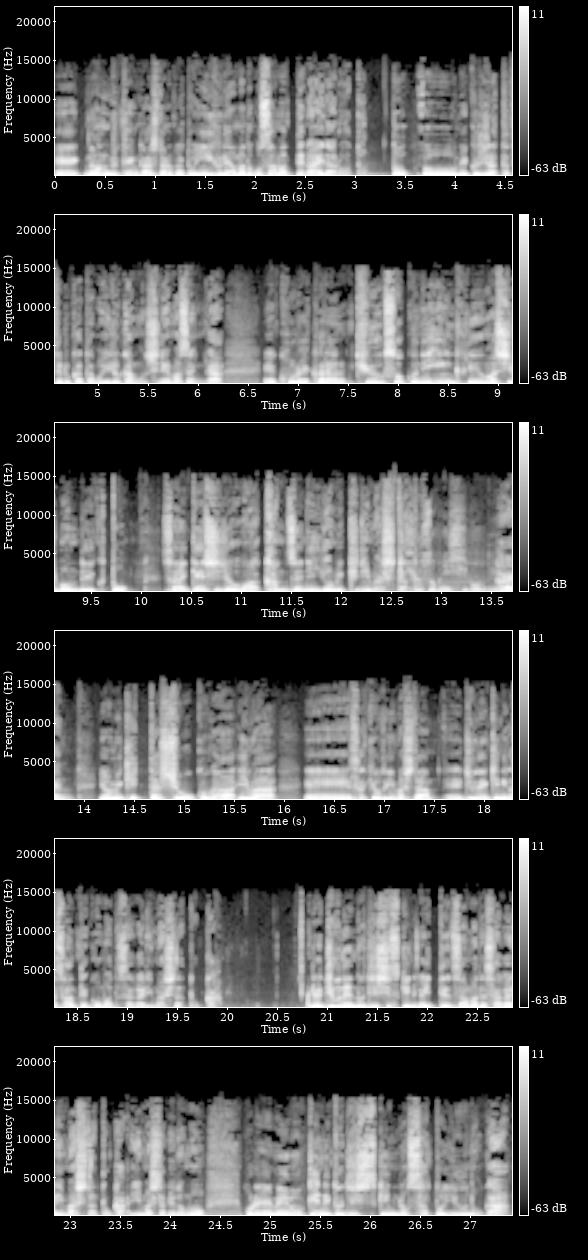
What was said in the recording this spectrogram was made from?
えー、なんで転換したのかと、インフレはまだ収まってないだろうと。と、目くじら立てる方もいるかもしれませんが、えこれから急速にインフレはしぼんでいくと、債券市場は完全に読み切りました急速にしぼんでいく。はい。読み切った証拠が今、はい、えー、先ほど言いました、えー、10年金利が3.5まで下がりましたとか、あるいは10年の実質金利が1.3まで下がりましたとか言いましたけども、これ、名目金利と実質金利の差というのが、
